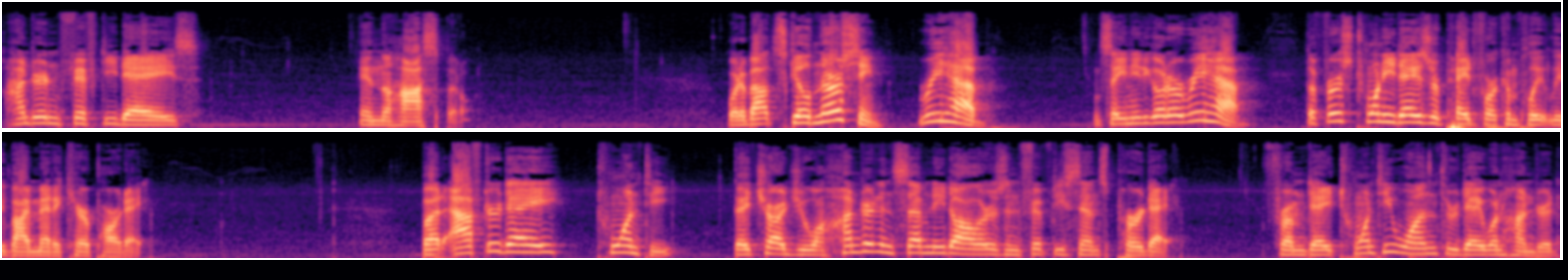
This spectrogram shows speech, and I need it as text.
150 days in the hospital. What about skilled nursing? Rehab. Let's say you need to go to a rehab. The first 20 days are paid for completely by Medicare Part A. But after day 20, they charge you $170.50 per day from day 21 through day 100,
